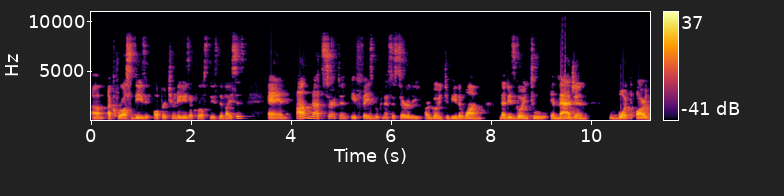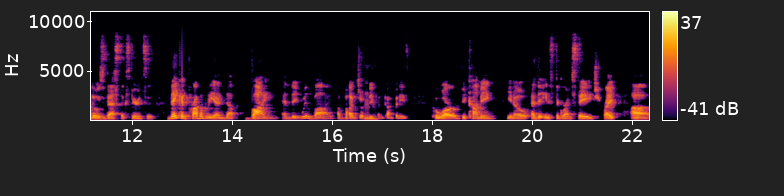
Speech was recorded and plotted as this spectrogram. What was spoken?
um, across these opportunities, across these devices. And I'm not certain if Facebook necessarily are going to be the one that is going to imagine what are those best experiences. They can probably end up buying, and they will buy a bunch of mm-hmm. different companies who are becoming, you know, at the Instagram stage, right? Uh,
